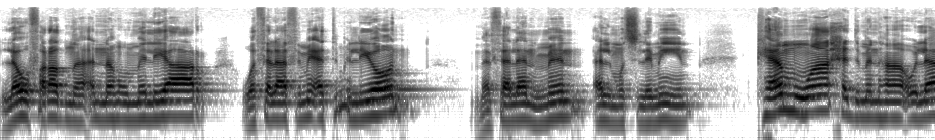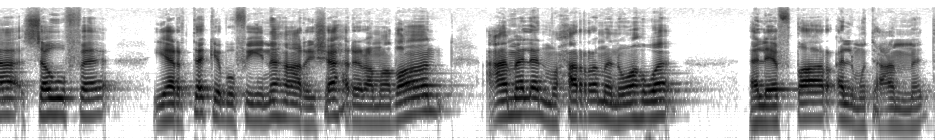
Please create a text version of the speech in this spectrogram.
لو فرضنا أنه مليار وثلاثمائة مليون مثلا من المسلمين كم واحد من هؤلاء سوف يرتكب في نهار شهر رمضان عملا محرما وهو الإفطار المتعمد؟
